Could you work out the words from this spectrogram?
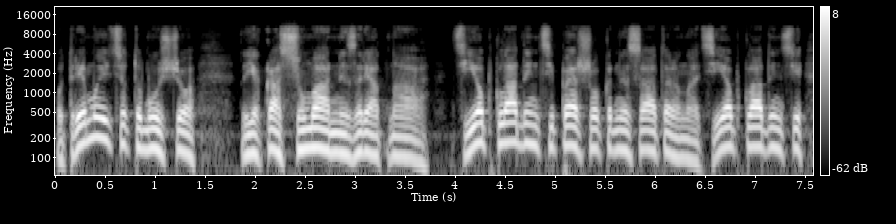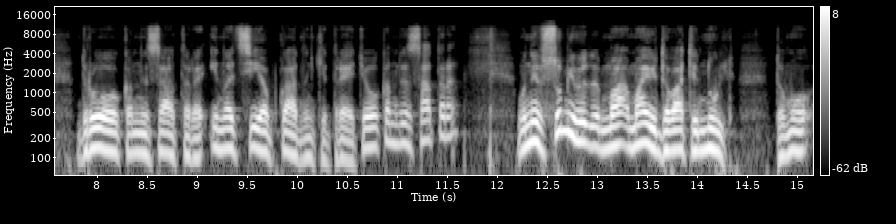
отримується, тому що якраз сумарний заряд на цій обкладинці першого конденсатора, на цій обкладинці другого конденсатора і на цій обкладинці третього конденсатора, вони в сумі мають давати 0. Тому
